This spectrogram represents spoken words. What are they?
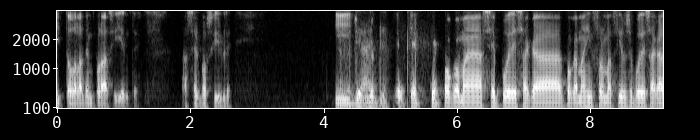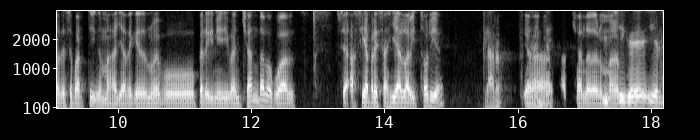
y toda la temporada siguiente, a ser posible. Y yo creo Efectivamente. que, que- que poco más se puede sacar, poca más información se puede sacar de ese partido, más allá de que de nuevo Peregrini iba en chanda, lo cual se hacía presagiar la victoria. Claro, a chanda de Y sigue, y el,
